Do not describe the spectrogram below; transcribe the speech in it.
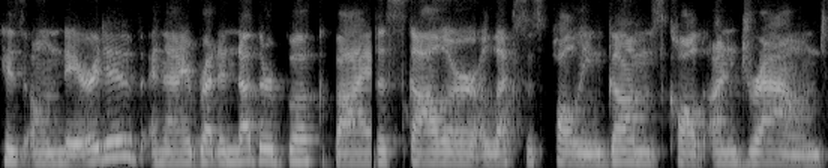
his own narrative. And I read another book by the scholar Alexis Pauline Gumbs called Undrowned,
